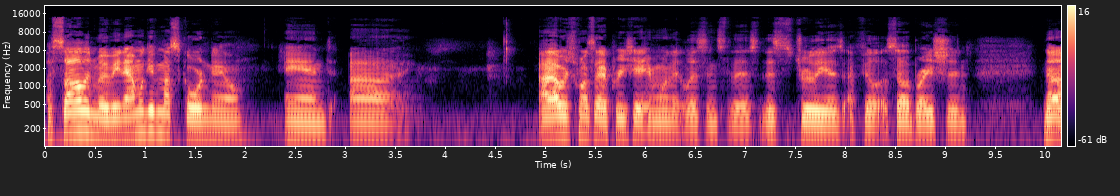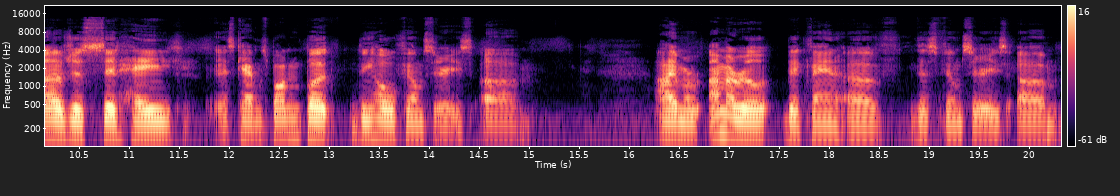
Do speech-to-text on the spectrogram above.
a solid movie. Now I'm gonna give my score now, and uh, I just want to say I appreciate everyone that listens to this. This truly is, I feel, a celebration, not of just Sid Haig as Captain Spaulding, but the whole film series. Um, I'm a I'm a real big fan of this film series. Um,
